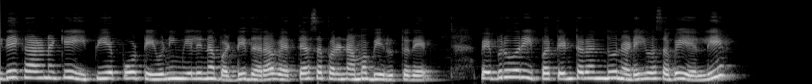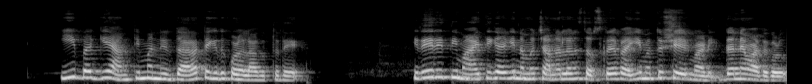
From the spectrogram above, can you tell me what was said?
ಇದೇ ಕಾರಣಕ್ಕೆ ಇ ಪಿ ಎಫ್ ಒ ಠೇವಣಿ ಮೇಲಿನ ಬಡ್ಡಿದರ ವ್ಯತ್ಯಾಸ ಪರಿಣಾಮ ಬೀರುತ್ತದೆ. ಫೆಬ್ರವರಿ ಇಪ್ಪತ್ತೆಂಟರಂದು ನಡೆಯುವ ಸಭೆಯಲ್ಲಿ ಈ ಬಗ್ಗೆ ಅಂತಿಮ ನಿರ್ಧಾರ ತೆಗೆದುಕೊಳ್ಳಲಾಗುತ್ತದೆ. ಇದೇ ರೀತಿ ಮಾಹಿತಿಗಾಗಿ ನಮ್ಮ ಚಾನಲನ್ನು ಸಬ್ಸ್ಕ್ರೈಬ್ ಆಗಿ ಮತ್ತು ಶೇರ್ ಮಾಡಿ. ಧನ್ಯವಾದಗಳು.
